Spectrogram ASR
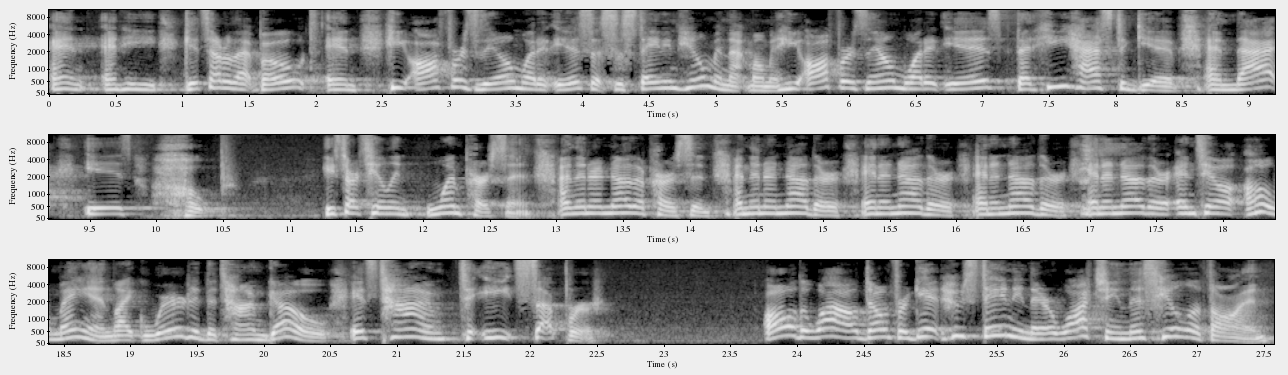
And, and he gets out of that boat and he offers them what it is that's sustaining him in that moment. He offers them what it is that he has to give, and that is hope. He starts healing one person and then another person and then another and another and another and another until, oh man, like where did the time go? It's time to eat supper. All the while, don't forget who's standing there watching this healathon.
